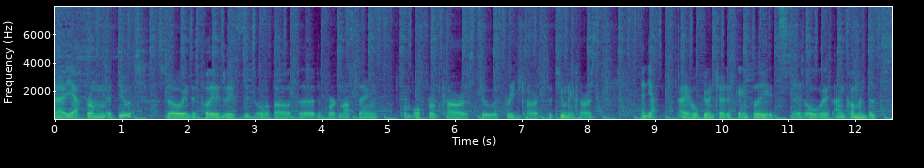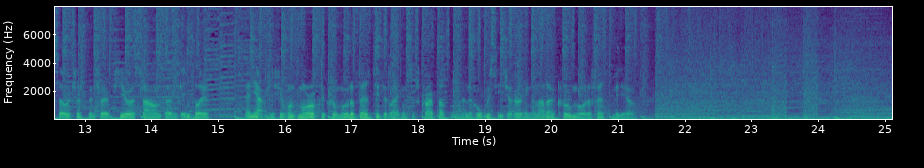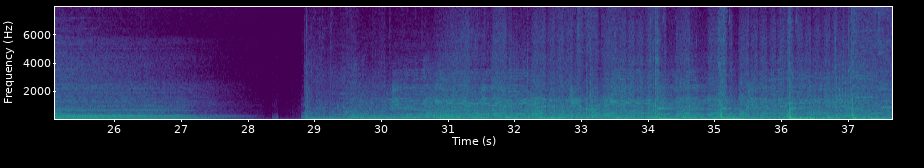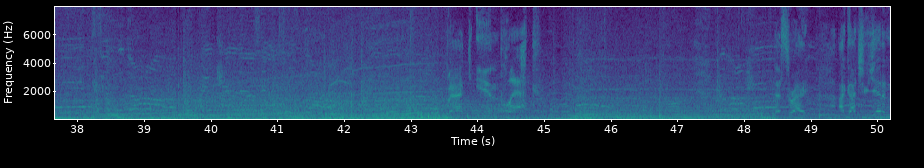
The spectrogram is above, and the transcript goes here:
uh, yeah, from a dude. So in this playlist, it's all about uh, the Ford Mustang, from off-road cars to street cars to tuning cars. And yeah, I hope you enjoy this gameplay. It's as always uncommented, so just enjoy pure sound and gameplay. And yeah, if you want more of the Crew Motorfest, hit the like and subscribe button, and I hope we see each other in another Crew Motorfest video.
